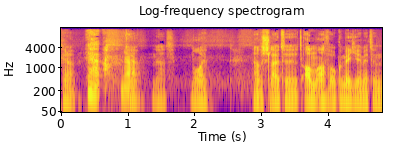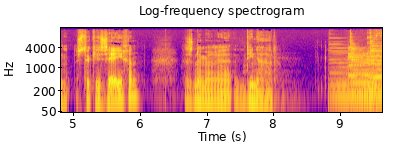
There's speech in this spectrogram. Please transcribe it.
Ja. Ja. Ja. Inderdaad. Mooi. Nou, we sluiten het album af ook een beetje met een stukje zegen. Dat is nummer eh Dienaar. Wie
